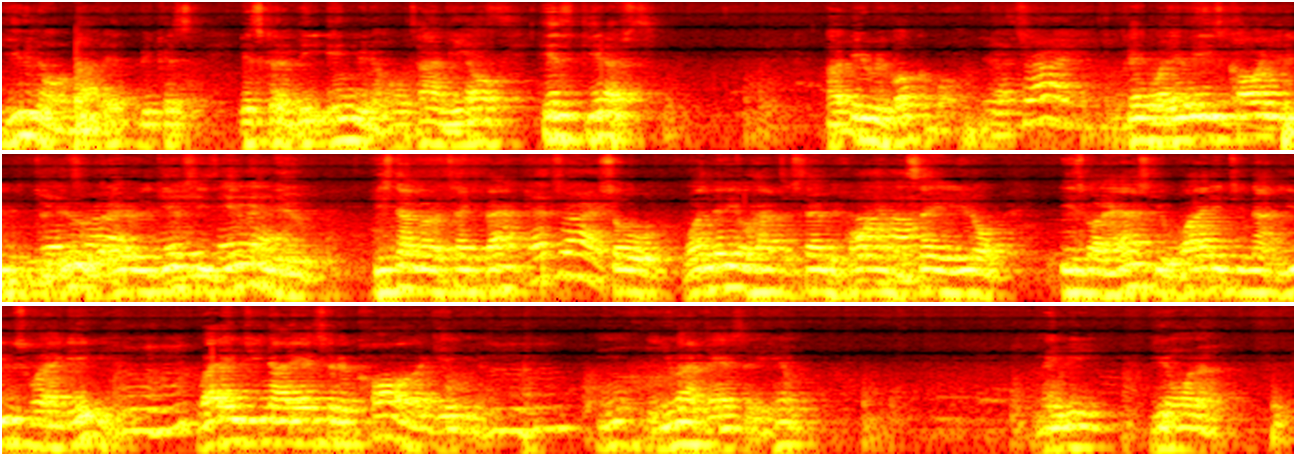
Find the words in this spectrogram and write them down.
You know about it because it's going to be in you the whole time. You know, His gifts are irrevocable. That's right. Okay, whatever He's called you to, to That's do, right. whatever the gifts He's given you, He's not going to take back. That's right. So one day you'll have to stand before Him and Uh-huh. say, you know, He's going to ask you, why did you not use what I gave you? Mm-hmm. Why did you not answer the call I gave you? Hmm? And you have to answer to Him. Maybe you don't want to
